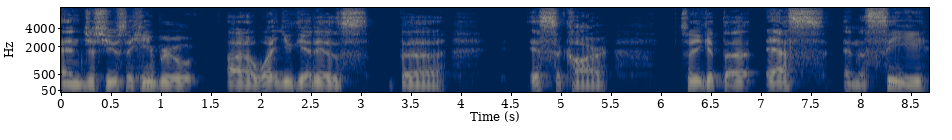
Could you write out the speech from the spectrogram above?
and just use the Hebrew, uh, what you get is the Issachar. So you get the S and the C,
